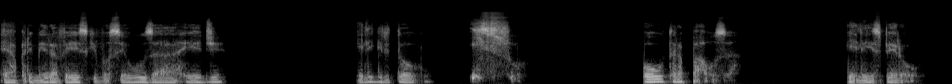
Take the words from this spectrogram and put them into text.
É a primeira vez que você usa a rede? Ele gritou: Isso! Outra pausa. Ele esperou.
